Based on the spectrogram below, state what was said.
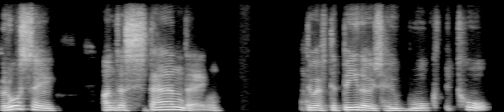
but also understanding that we have to be those who walk the talk.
